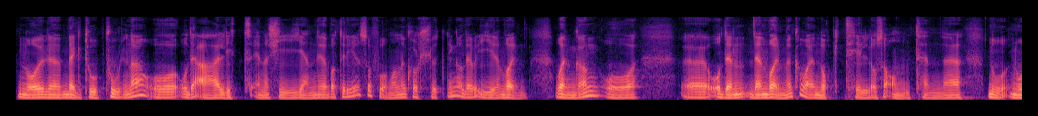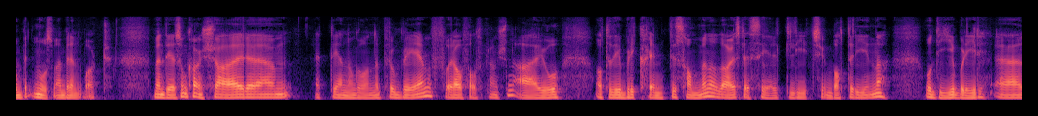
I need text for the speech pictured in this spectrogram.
når eh, begge to polene, og, og det er litt energi igjen i batteriet, så får man en kortslutning, og det gir en varm, varmgang. Og, eh, og den, den varmen kan være nok til å antenne noe, noe, noe som er brennbart. Men det som kanskje er eh, et gjennomgående problem for avfallsbransjen er jo at de blir klemt sammen, og da er det spesielt litiumbatteriene. Og de blir, eh,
